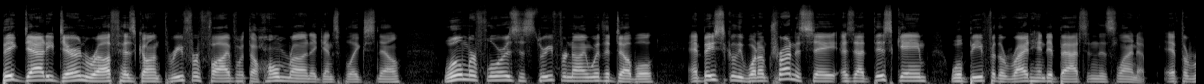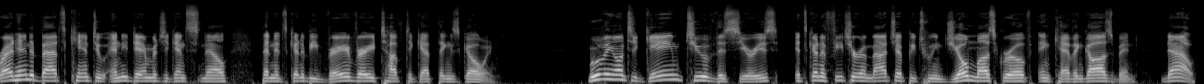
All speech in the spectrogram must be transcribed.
Big Daddy Darin Ruf has gone 3 for 5 with a home run against Blake Snell. Wilmer Flores is 3 for 9 with a double. And basically, what I'm trying to say is that this game will be for the right handed bats in this lineup. If the right handed bats can't do any damage against Snell, then it's going to be very, very tough to get things going. Moving on to game two of this series, it's going to feature a matchup between Joe Musgrove and Kevin Gausman. Now,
